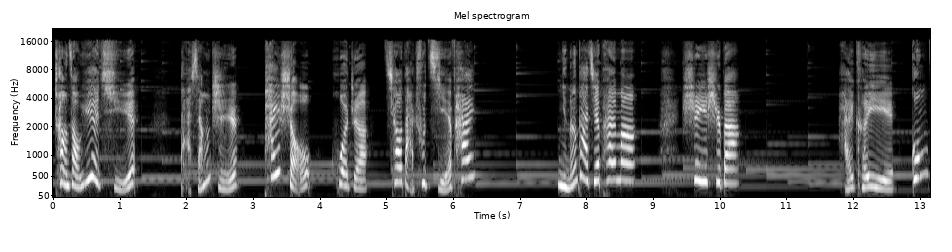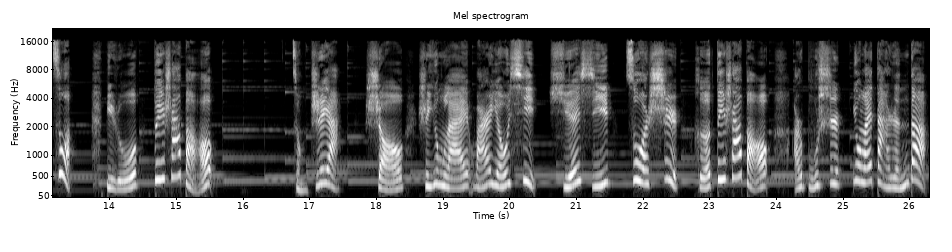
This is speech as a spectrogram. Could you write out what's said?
创造乐曲、打响指、拍手或者敲打出节拍。你能打节拍吗？试一试吧。还可以工作，比如堆沙堡。总之呀，手是用来玩游戏、学习、做事和堆沙堡，而不是用来打人的。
